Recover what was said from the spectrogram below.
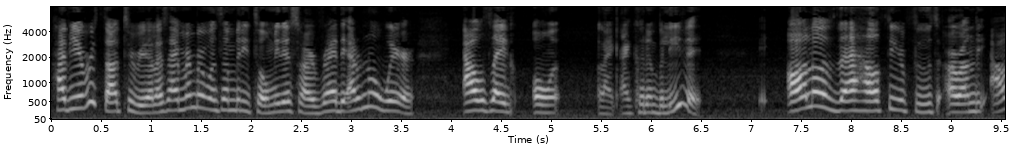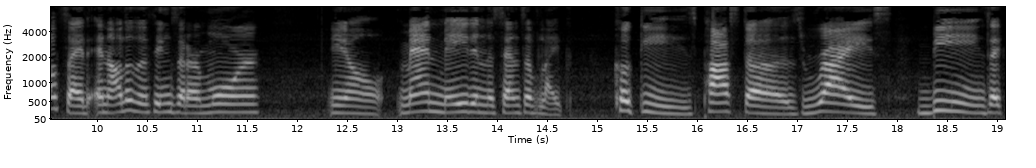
Have you ever thought to realize? I remember when somebody told me this, so I read it. I don't know where. I was like, oh, like I couldn't believe it. All of the healthier foods are on the outside, and all of the things that are more you know, man made in the sense of like cookies, pastas, rice, beans, like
